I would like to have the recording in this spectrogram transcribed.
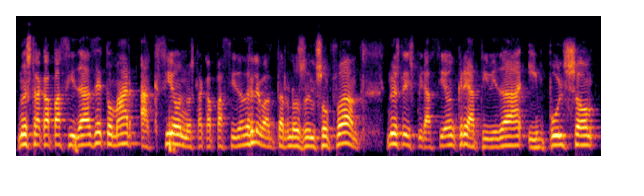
nuestra capacidad de tomar acción, nuestra capacidad de levantarnos del sofá, nuestra inspiración, creatividad, impulso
